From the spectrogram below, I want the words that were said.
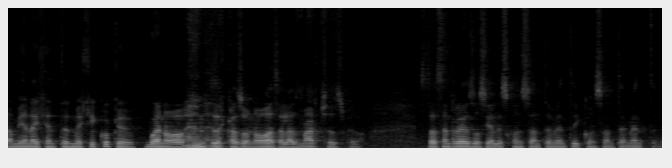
También hay gente en México que, bueno, en ese caso no vas a las marchas, pero estás en redes sociales constantemente y constantemente.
